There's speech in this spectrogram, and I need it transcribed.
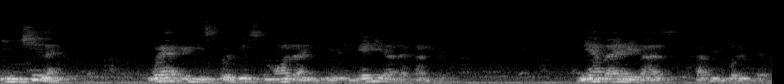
In Chile, where it is produced more than in any other country, nearby rivers have been polluted.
